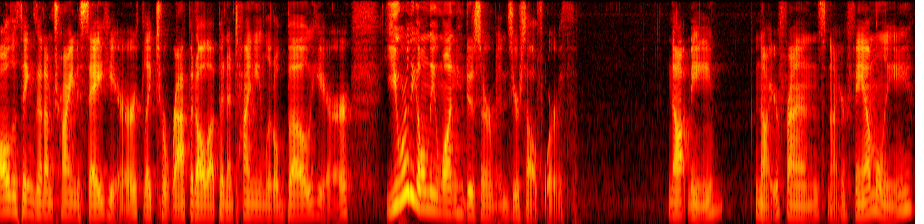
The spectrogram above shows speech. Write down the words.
all the things that I'm trying to say here, like to wrap it all up in a tiny little bow here, you are the only one who determines your self worth. Not me, not your friends, not your family,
